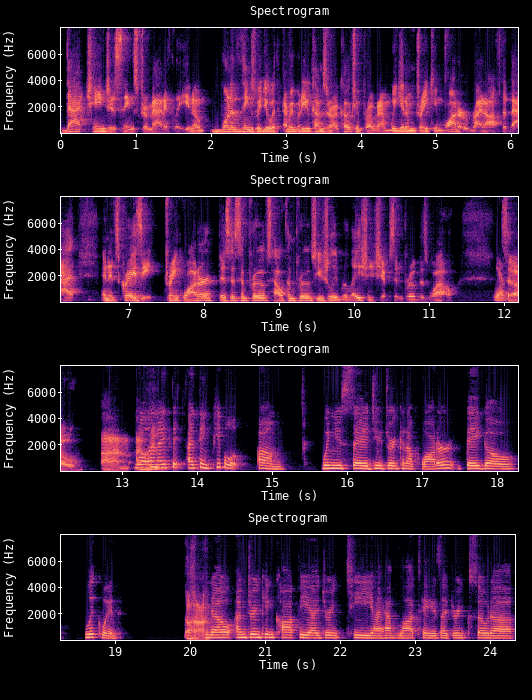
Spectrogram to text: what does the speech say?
that changes things dramatically. You know, one of the things we do with everybody who comes in our coaching program, we get them drinking water right off the bat, and it's crazy. Drink water, business improves, health improves, usually relationships improve as well. Yep. So um, well, I and I think I think people um, when you say, "Do you drink enough water?" they go liquid uh-huh. You know, I'm drinking coffee, I drink tea, I have lattes, I drink soda,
